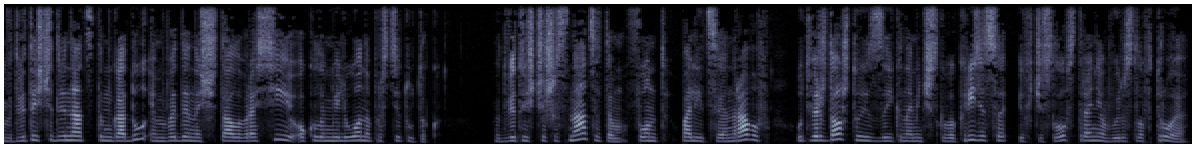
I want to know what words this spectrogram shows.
В 2012 году МВД насчитало в России около миллиона проституток. В 2016 фонд «Полиция нравов» утверждал, что из-за экономического кризиса их число в стране выросло втрое,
